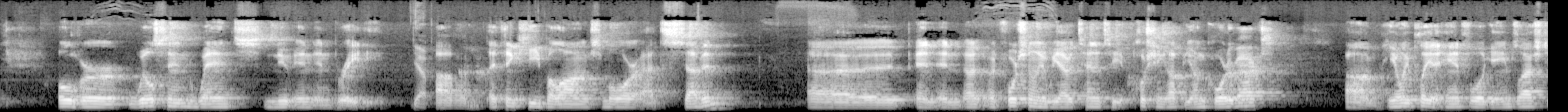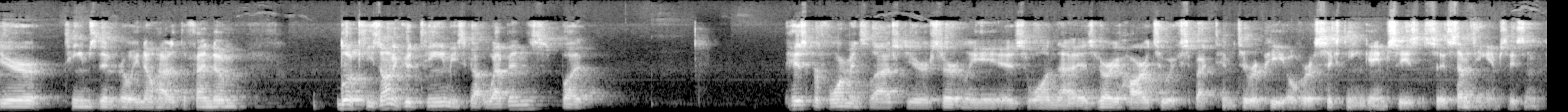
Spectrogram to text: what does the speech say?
over Wilson, Wentz, Newton, and Brady. Yep. Um, I think he belongs more at seven. Uh, and and uh, unfortunately, we have a tendency of pushing up young quarterbacks. Um, he only played a handful of games last year. Teams didn't really know how to defend him. Look, he's on a good team. He's got weapons, but his performance last year certainly is one that is very hard to expect him to repeat over a 16 game season, 17 game season,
